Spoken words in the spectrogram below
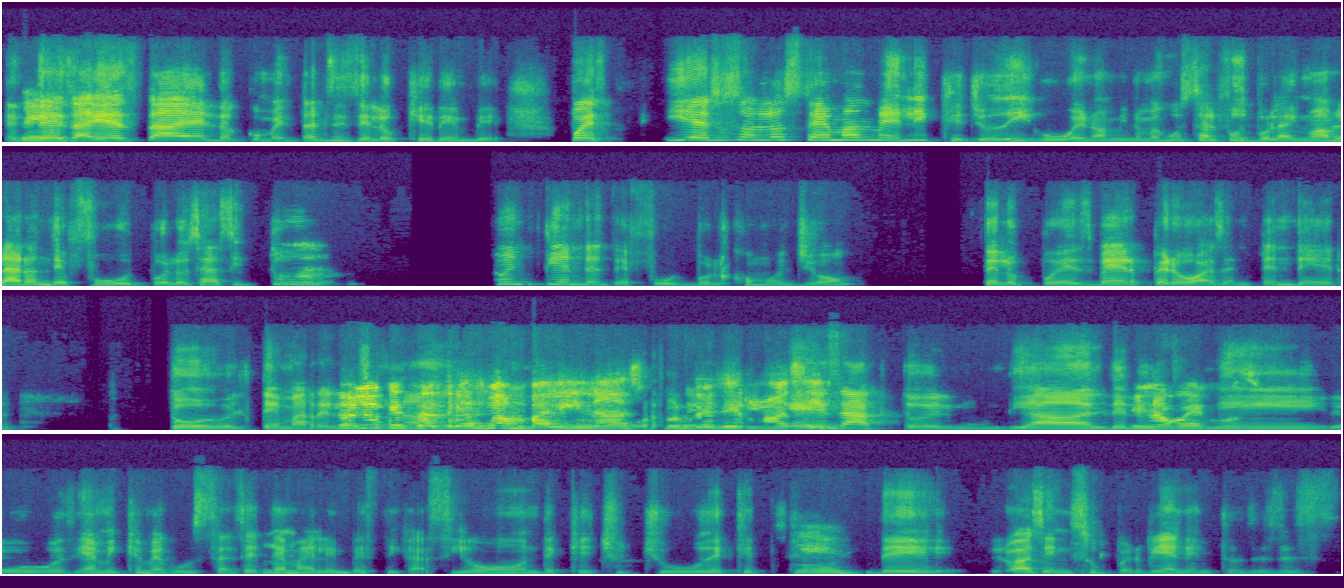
Entonces ahí está el documental si se lo quieren ver. Pues, y esos son los temas, Meli, que yo digo, bueno, a mí no me gusta el fútbol, ahí no hablaron de fútbol, o sea, si tú Ujú. No entiendes de fútbol como yo, te lo puedes ver, pero vas a entender todo el tema Todo relacionado. lo que está tras bambalinas, por decirlo así. Exacto, del mundial, de los no dineros, y a mí que me gusta ese tema de la investigación, de que chuchú, de que Sí. de, lo hacen súper bien, entonces es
